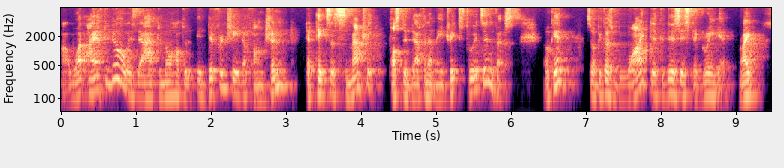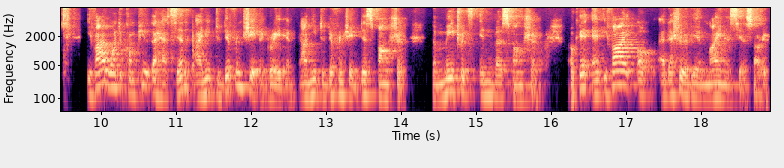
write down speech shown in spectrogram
uh, what I have to know is that I have to know how to differentiate a function that takes a symmetric positive definite matrix to its inverse. Okay, so because why? This is the gradient, right? If I want to compute the Hessian, I need to differentiate the gradient. I need to differentiate this function, the matrix inverse function. Okay, and if I, oh, there should be a minus here, sorry.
